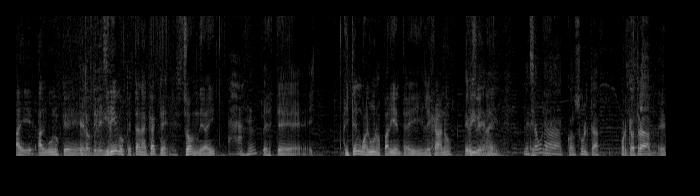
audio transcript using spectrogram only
hay algunos que, Que la utilizan. griegos que están acá que son de ahí. Ajá. Este, y, y tengo algunos parientes ahí lejanos que Que viven ahí. Les hago Este- una consulta. Porque otra eh,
